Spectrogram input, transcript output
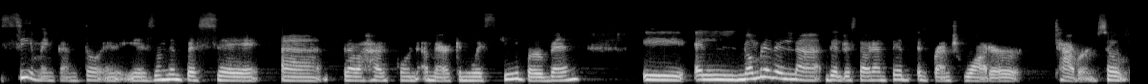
sí me encantó eh, y es donde empecé a trabajar con American Whiskey, Bourbon. Y el nombre de la, del restaurante es Branchwater Tavern. So,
